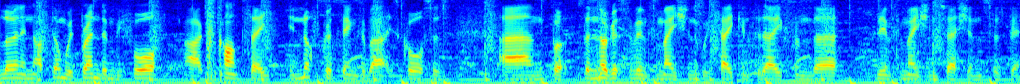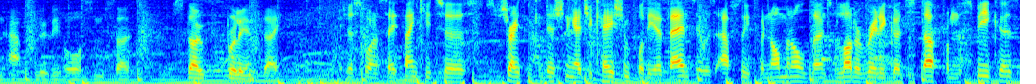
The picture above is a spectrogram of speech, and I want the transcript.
learning that I've done with Brendan before. I can't say enough good things about his courses, um, but the nuggets of information that we've taken today from the, the information sessions has been absolutely awesome. So stoked, brilliant day. Just want to say thank you to Strength and Conditioning Education for the event. It was absolutely phenomenal. Learned a lot of really good stuff from the speakers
